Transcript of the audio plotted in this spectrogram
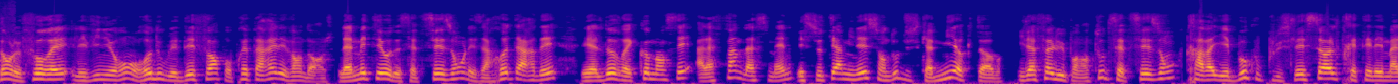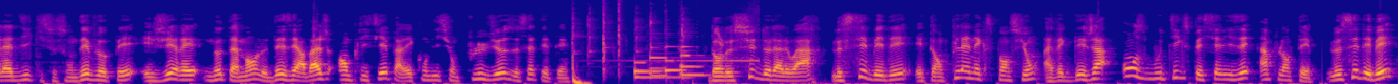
Dans le forêt, les vignerons ont redoublé d'efforts pour préparer les vendanges. La météo de cette saison les a retardés et elle devrait commencer à la fin de la semaine et se terminer sans doute jusqu'à mi-octobre. Il a fallu pendant toute cette saison travailler beaucoup plus les sols, traiter les maladies qui se sont développées et gérer notamment le désherbage amplifié par les conditions pluvieuses de cet été. Dans le sud de la Loire, le CBD est en pleine expansion avec déjà 11 boutiques spécialisées implantées. Le CDB,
